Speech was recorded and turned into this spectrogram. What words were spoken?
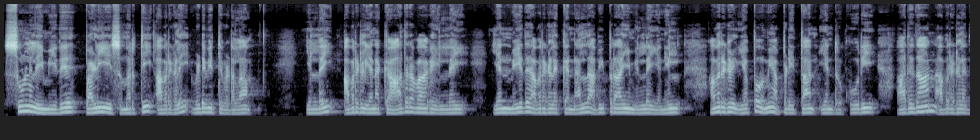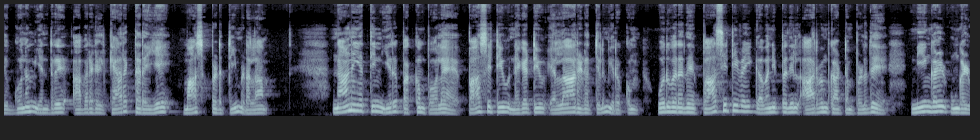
சூழ்நிலை மீது பழியை சுமர்த்தி அவர்களை விடுவித்து விடலாம். இல்லை அவர்கள் எனக்கு ஆதரவாக இல்லை. என் மீது அவர்களுக்கு நல்ல அபிப்பிராயம் இல்லை எனில் அவர்கள் எப்பவுமே அப்படித்தான் என்று கூறி அதுதான் அவர்களது குணம் என்று அவர்கள் கேரக்டரையே மாசுபடுத்தியும் விடலாம். நாணயத்தின் இரு பக்கம் போல பாசிட்டிவ் நெகட்டிவ் எல்லாரிடத்திலும் இருக்கும். ஒருவரது பாசிட்டிவை கவனிப்பதில் ஆர்வம் காட்டும் பொழுது நீங்கள் உங்கள்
